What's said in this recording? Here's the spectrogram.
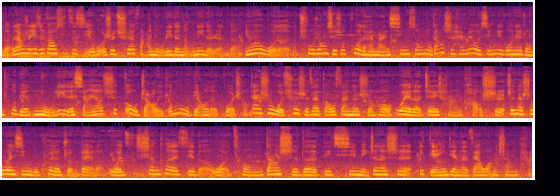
的。我当时一直告诉自己，我是缺乏努力的能力的人的，因为我的初中其实过得还蛮轻松动，当时还没有经历过那种特别努力的想要去够找一个目标的过程，但是我确实在高三的时候，为了这场考试，真的是问心无愧的准备了。我深刻的记得，我从当时的第七名，真的是一点一点的在往上爬，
